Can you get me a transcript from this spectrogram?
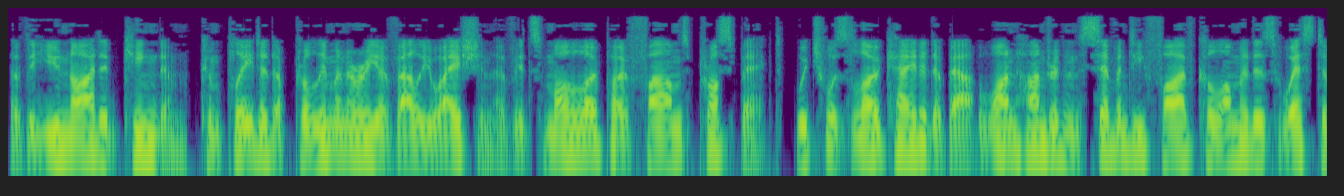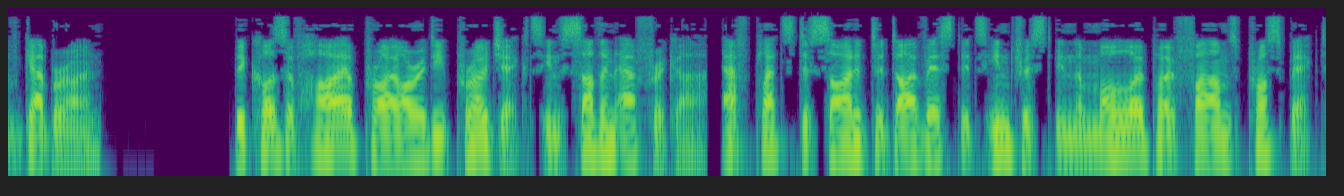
of the United Kingdom completed a preliminary evaluation of its Molopo Farms prospect, which was located about 175 km west of Gaborone. Because of higher priority projects in southern Africa, AFPLATS decided to divest its interest in the Molopo Farms prospect.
